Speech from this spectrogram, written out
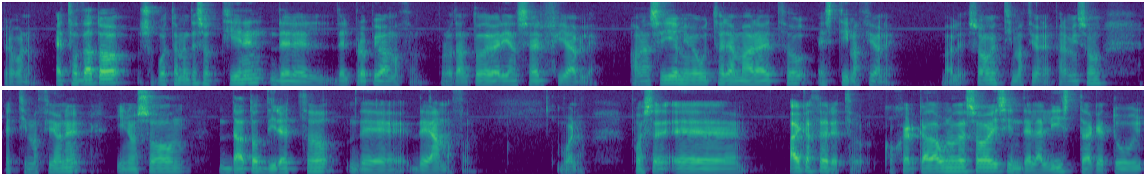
Pero bueno, estos datos supuestamente se obtienen del, propio Amazon, por lo tanto deberían ser fiables. Aún así, a mí me gusta llamar a esto estimaciones, ¿vale? Son estimaciones, para mí son estimaciones y no son datos directos de, Amazon. Bueno, pues eh, eh, hay que hacer esto, coger cada uno de esos async de la lista que tú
